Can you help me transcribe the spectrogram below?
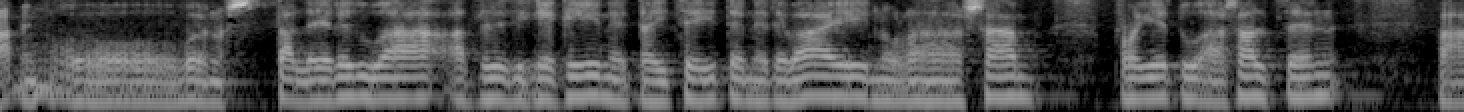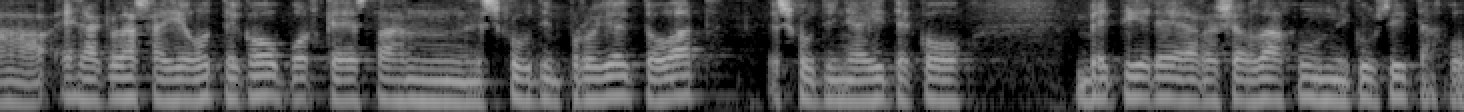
Amengo bueno, talde eredua atletikekin eta hitz egiten ere bai nola sam proiektua asaltzen ba, eraklasa egoteko porque ez dan scouting proiektu bat scouting egiteko beti ere erresau da jun ikusi eta jo,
